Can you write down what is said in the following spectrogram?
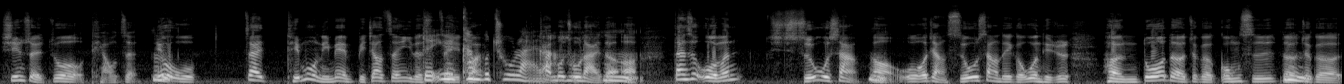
薪水做调整？因为嗯我在题目里面比较争议的，是这一段看不，出来，看不出来的嗯哦。但是我们实物上哦，嗯我我讲实物上的一个问题就是，很多的这个公司的嗯。这个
